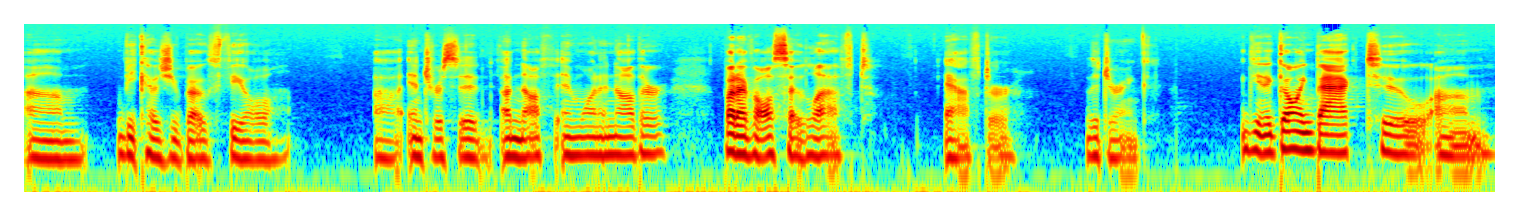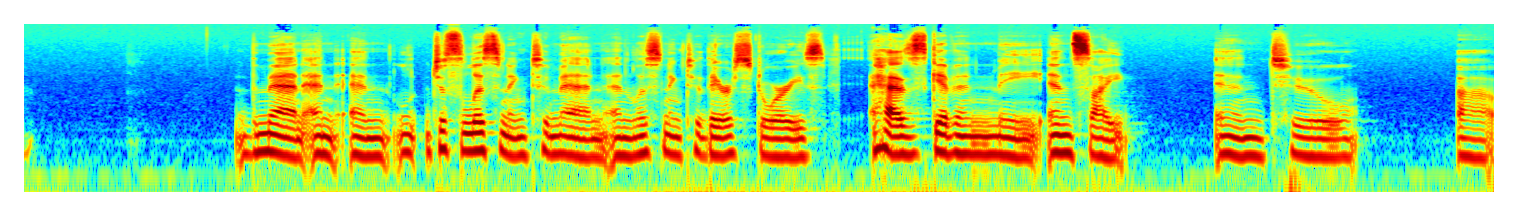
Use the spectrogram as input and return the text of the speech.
um, because you both feel uh, interested enough in one another. But I've also left after the drink. You know, going back to um, the men and, and just listening to men and listening to their stories has given me insight into uh,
